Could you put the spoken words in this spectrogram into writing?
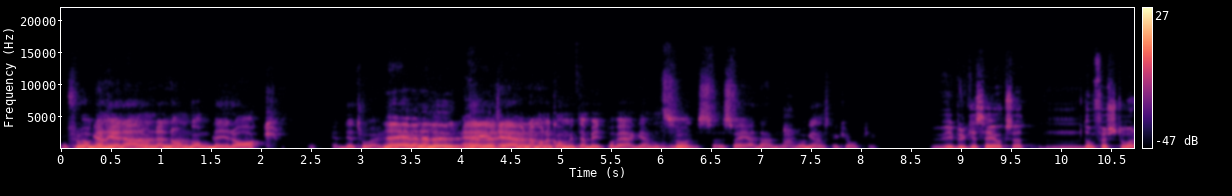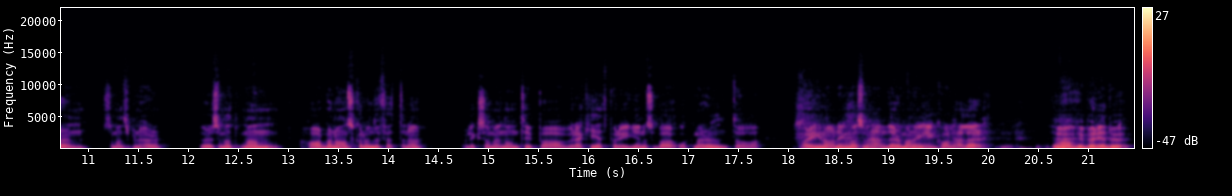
Och frågan är där om den någon gång blir rak. Det tror jag inte. Nej, men eller hur? Det även, även när man har kommit en bit på vägen mm. så, så, så, är den nog ganska krokig. Vi brukar säga också att de första åren som entreprenör, då är det som att man har bananskal under fötterna och liksom någon typ av raket på ryggen och så bara åker man runt och har ingen aning vad som händer och man har ingen koll heller. Hur, ja. hur började du?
